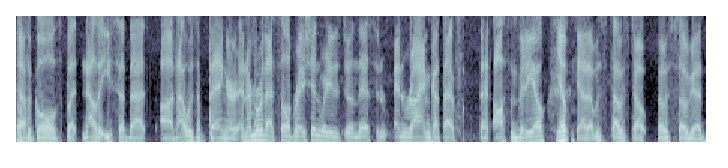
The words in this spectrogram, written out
Yeah. of the goals. But now that you said that, uh, that was a banger. And I remember that celebration where he was doing this, and, and Ryan got that that awesome video. Yep. Yeah, that was that was dope. That was so good.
